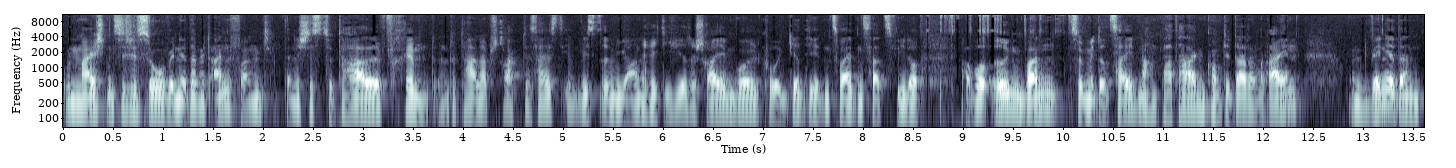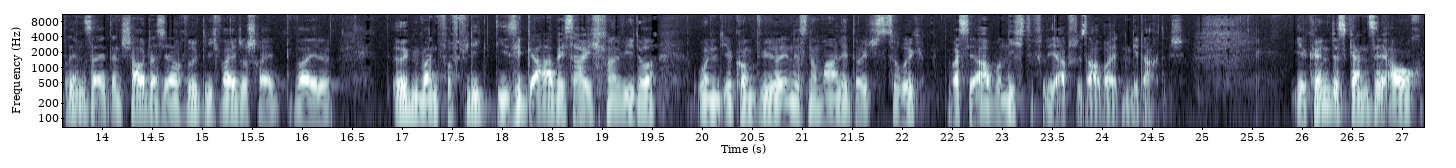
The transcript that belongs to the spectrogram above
Und meistens ist es so, wenn ihr damit anfangt, dann ist es total fremd und total abstrakt. Das heißt, ihr wisst irgendwie gar nicht richtig, wie ihr das schreiben wollt, korrigiert jeden zweiten Satz wieder. Aber irgendwann, so mit der Zeit, nach ein paar Tagen, kommt ihr da dann rein und wenn ihr dann drin seid, dann schaut, dass ihr auch wirklich weiterschreibt, weil irgendwann verfliegt diese Gabe, sage ich mal wieder, und ihr kommt wieder in das normale Deutsch zurück, was ja aber nicht für die Abschlussarbeiten gedacht ist. Ihr könnt das Ganze auch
